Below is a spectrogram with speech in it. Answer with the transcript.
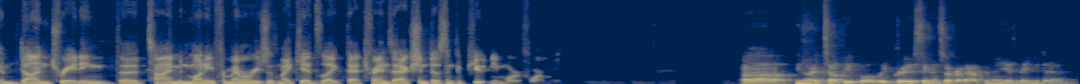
am done trading the time and money for memories with my kids. Like that transaction doesn't compute anymore for me. Uh, you know, I tell people the greatest thing that's ever happened to me is being a dad.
